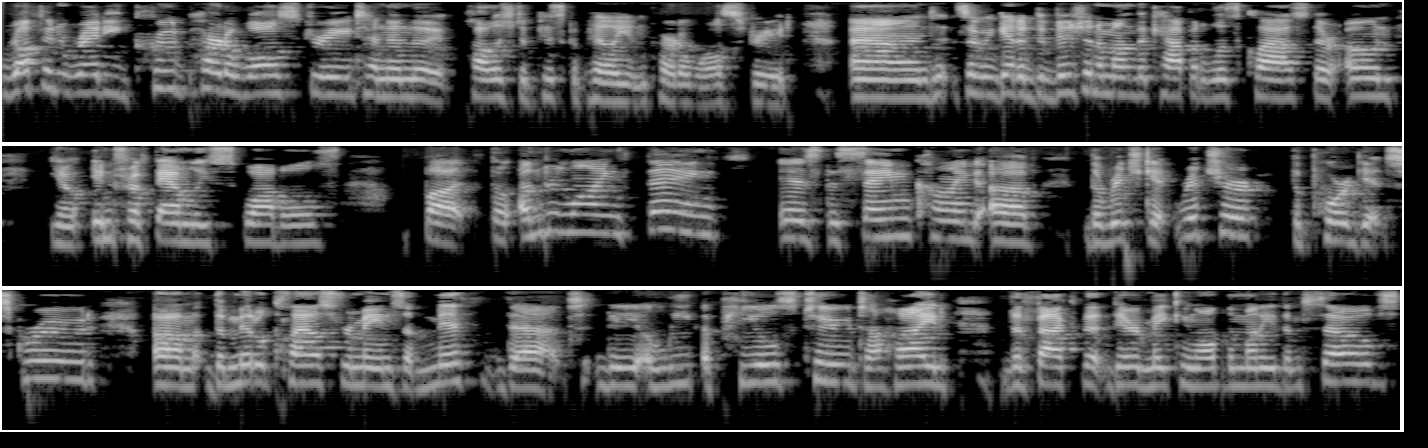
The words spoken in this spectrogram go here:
rough and ready, crude part of Wall Street, and then the polished Episcopalian part of Wall Street. And so we get a division among the capitalist class, their own, you know, intra-family squabbles. But the underlying thing is the same kind of the rich get richer, the poor get screwed. Um, the middle class remains a myth that the elite appeals to to hide the fact that they're making all the money themselves.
